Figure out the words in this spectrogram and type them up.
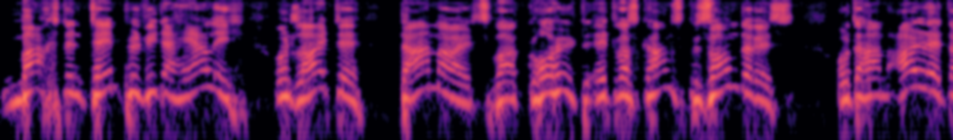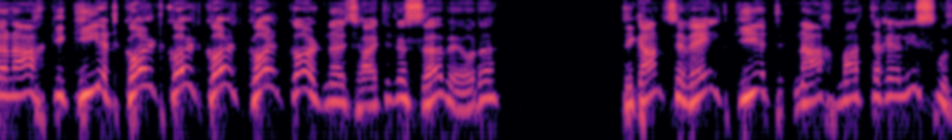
macht den Tempel wieder herrlich. Und Leute, damals war Gold etwas ganz Besonderes. Und da haben alle danach gegiert. Gold, Gold, Gold, Gold, Gold. Na, ist heute dasselbe, oder? Die ganze Welt giert nach Materialismus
